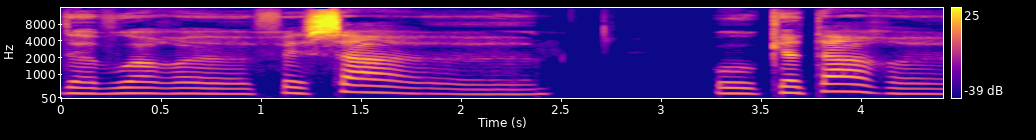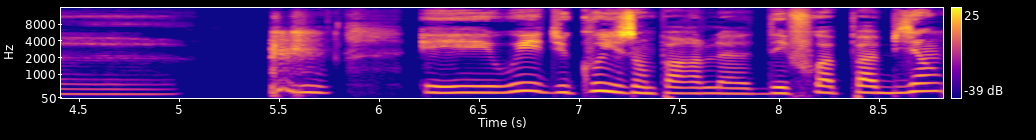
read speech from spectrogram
d'avoir fait ça au Qatar. Et oui, du coup, ils en parlent des fois pas bien.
